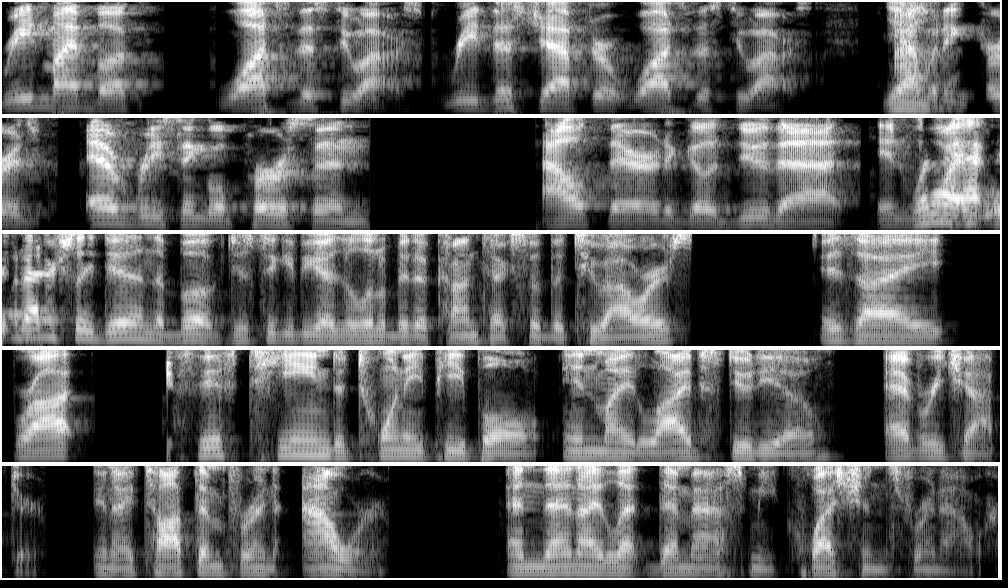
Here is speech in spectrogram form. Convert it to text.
Read my book, watch this two hours. Read this chapter, watch this two hours. Yeah. I would encourage every single person out there to go do that. And what I, what I actually did in the book, just to give you guys a little bit of context of the two hours, is I brought 15 to 20 people in my live studio every chapter, and I taught them for an hour. And then I let them ask me questions for an hour.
